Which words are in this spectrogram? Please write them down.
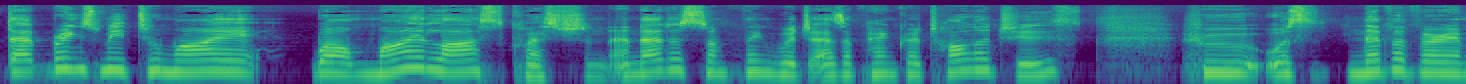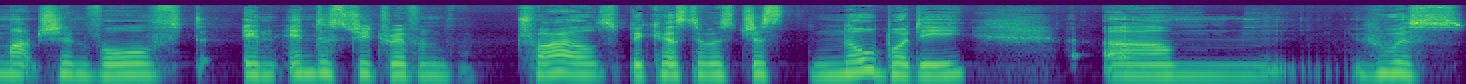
that brings me to my well, my last question, and that is something which, as a pancreatologist who was never very much involved in industry driven trials because there was just nobody um, who was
